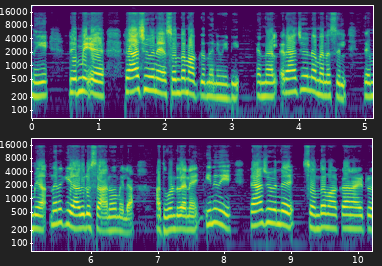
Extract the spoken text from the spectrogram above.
നീ രമ്യ രാജുവിനെ സ്വന്തമാക്കുന്നതിന് വേണ്ടി എന്നാൽ രാജുവിന്റെ മനസ്സിൽ രമ്യ നിനക്ക് യാതൊരു സ്ഥാനവുമില്ല. അതുകൊണ്ട് തന്നെ ഇനി നീ രാജുവിന്റെ സ്വന്തമാക്കാനായിട്ട്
